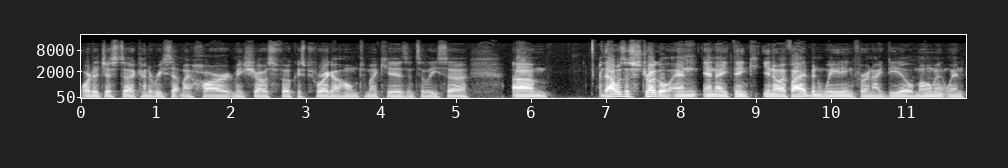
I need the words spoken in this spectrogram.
or to just uh, kind of reset my heart, make sure I was focused before I got home to my kids and to Lisa. Um, that was a struggle, and and I think you know if I had been waiting for an ideal moment when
